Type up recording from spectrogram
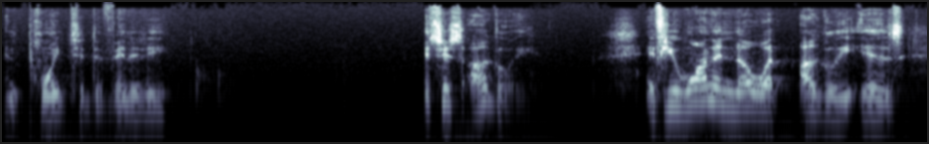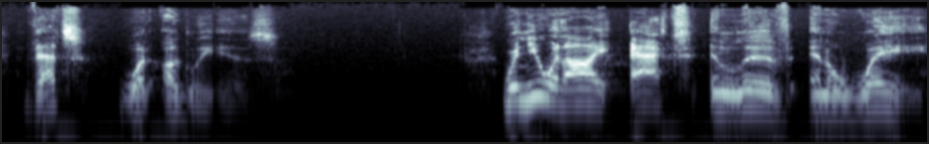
and point to divinity, it's just ugly. If you want to know what ugly is, that's what ugly is. When you and I act and live in a way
